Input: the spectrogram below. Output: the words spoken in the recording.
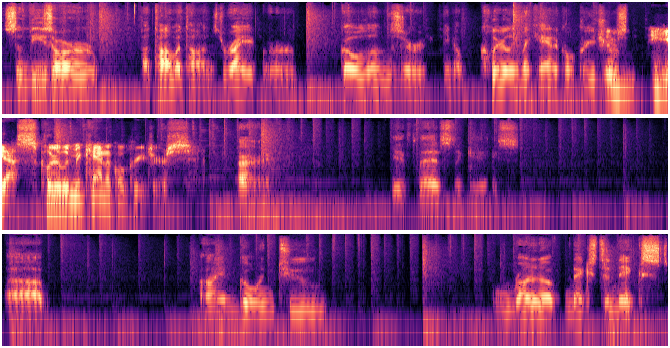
So these are automatons, right? Or golems, or you know, clearly mechanical creatures. Yes, clearly mechanical creatures. All right. If that's the case, uh, I am going to run up next to Nyx,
